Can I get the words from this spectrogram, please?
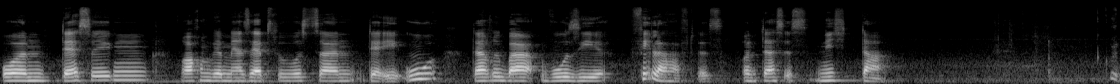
Und deswegen brauchen wir mehr Selbstbewusstsein der EU darüber, wo sie fehlerhaft ist. Und das ist nicht da. Gut.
